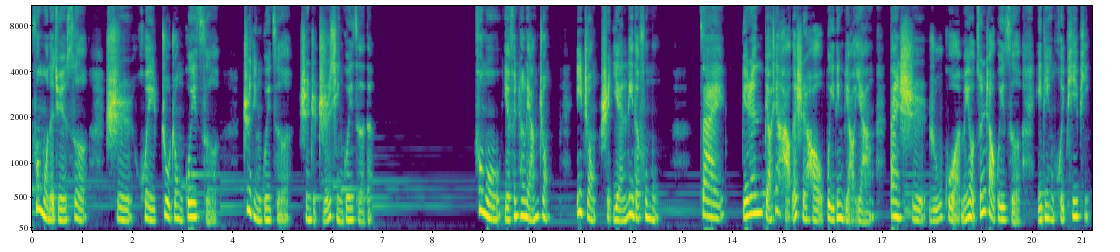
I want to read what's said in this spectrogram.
父母的角色是会注重规则、制定规则，甚至执行规则的。父母也分成两种，一种是严厉的父母，在别人表现好的时候不一定表扬，但是如果没有遵照规则，一定会批评。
